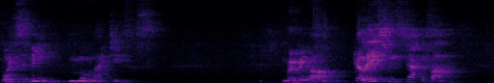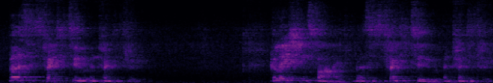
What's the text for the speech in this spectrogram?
What does it mean, more like Jesus? Moving on. Galatians chapter 5, verses 22 and 23. Galatians 5, verses 22 and 23.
